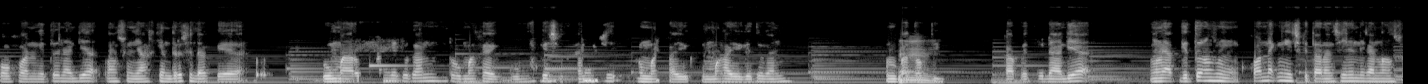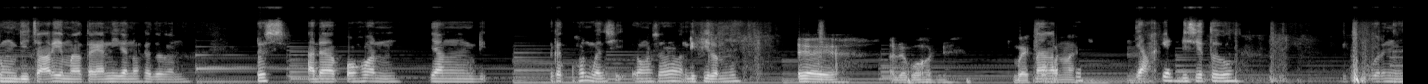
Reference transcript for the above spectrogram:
pohon gitu nah dia langsung yakin terus ada kayak rumah-rumah gitu kan rumah kayak gubuk ya sekarang sih rumah kayu rumah kayu gitu kan tempat Hmm. waktu itu nah dia ngeliat gitu langsung connect nih sekitaran sini nih kan langsung dicari sama TNI kan waktu itu kan terus ada pohon yang di dekat pohon bukan sih kalau nggak salah di filmnya Iya iya, ada pohonnya. Baik Nah, pohon lah. yakin di situ di kuburnya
